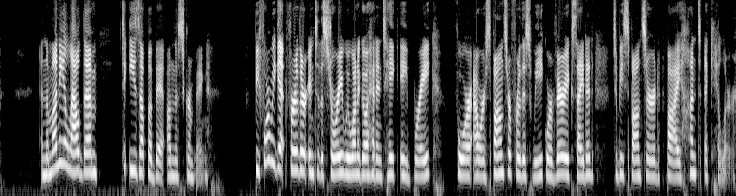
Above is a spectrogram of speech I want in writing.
And the money allowed them to ease up a bit on the scrimping. Before we get further into the story, we want to go ahead and take a break for our sponsor for this week. We're very excited to be sponsored by Hunt a Killer.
